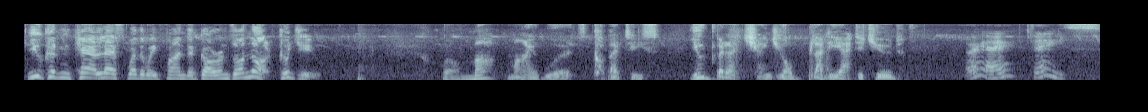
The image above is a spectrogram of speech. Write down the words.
You couldn't care less whether we find the Gorons or not, could you? Well, mark my words, Cobatis. You'd better change your bloody attitude. Okay, jeez.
